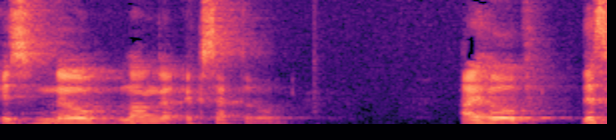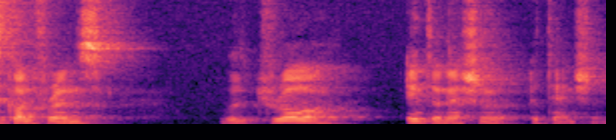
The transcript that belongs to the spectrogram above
is no longer acceptable. I hope this conference will draw international attention.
